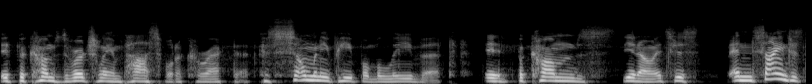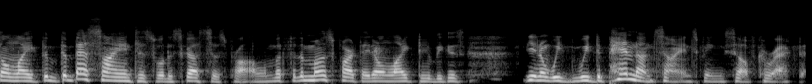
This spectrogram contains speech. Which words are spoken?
it becomes virtually impossible to correct it because so many people believe it. It becomes, you know, it's just, and scientists don't like, the, the best scientists will discuss this problem, but for the most part, they don't like to because, you know, we, we depend on science being self correcting.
